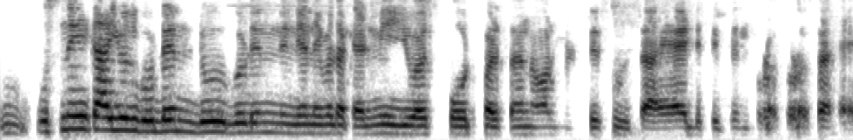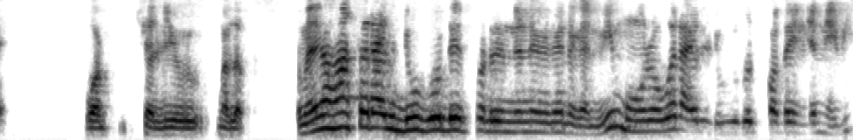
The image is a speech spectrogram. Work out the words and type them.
उसने कहा you'll good in do good in Indian naval academy you are sports person और मिलिट्री स्कूल से है डिसिप्लिन थोड़ा थोड़ा सा है. व्हाट शैल यू मतलब तो मैंने कहा हाँ sir I do good for the Indian naval academy moreover I do good for the Indian navy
